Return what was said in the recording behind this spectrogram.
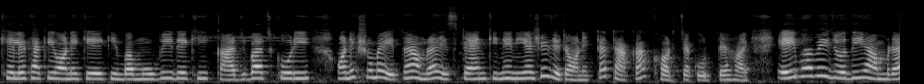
খেলে থাকি অনেকে কিংবা মুভি দেখি, কাজবাজ করি। অনেক সময় এটা আমরা স্ট্যান্ড কিনে নিয়ে আসি যেটা অনেকটা টাকা খরচা করতে হয়। এইভাবেই যদি আমরা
